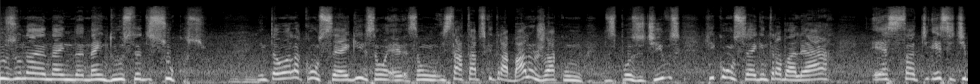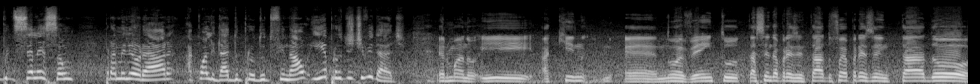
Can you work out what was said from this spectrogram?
uso na, na, na indústria de sucos. Uhum. Então ela consegue, são, é, são startups que trabalham já com dispositivos que conseguem trabalhar essa, esse tipo de seleção para melhorar a qualidade do produto final e a produtividade. Hermano, e aqui é, no evento está sendo apresentado, foi apresentado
